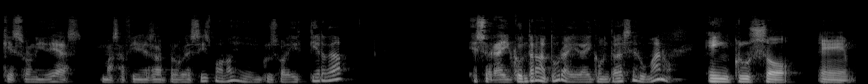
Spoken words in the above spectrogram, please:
que son ideas más afines al progresismo, ¿no? incluso a la izquierda, eso era ir contra natura, era ir contra el ser humano. E incluso eh,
